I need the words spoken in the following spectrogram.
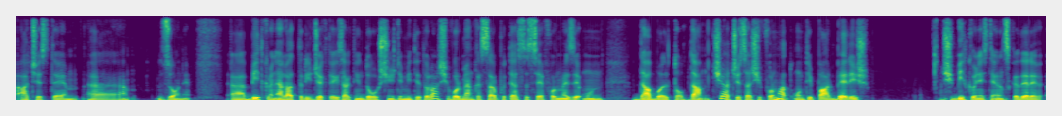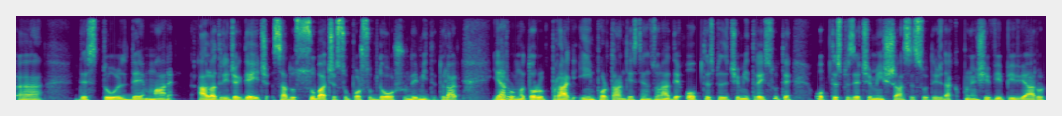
aceste zone. Bitcoin a luat reject exact în 25.000 de dolari și vorbeam că s-ar putea să se formeze un double top, da? Ceea ce s-a și format, un tipar bearish, și Bitcoin este în scădere uh, destul de mare. A luat reject de aici, s-a dus sub acest suport, sub 21.000 de dolari, iar următorul prag important este în zona de 18.300, 18.600 și dacă punem și VPVR-ul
